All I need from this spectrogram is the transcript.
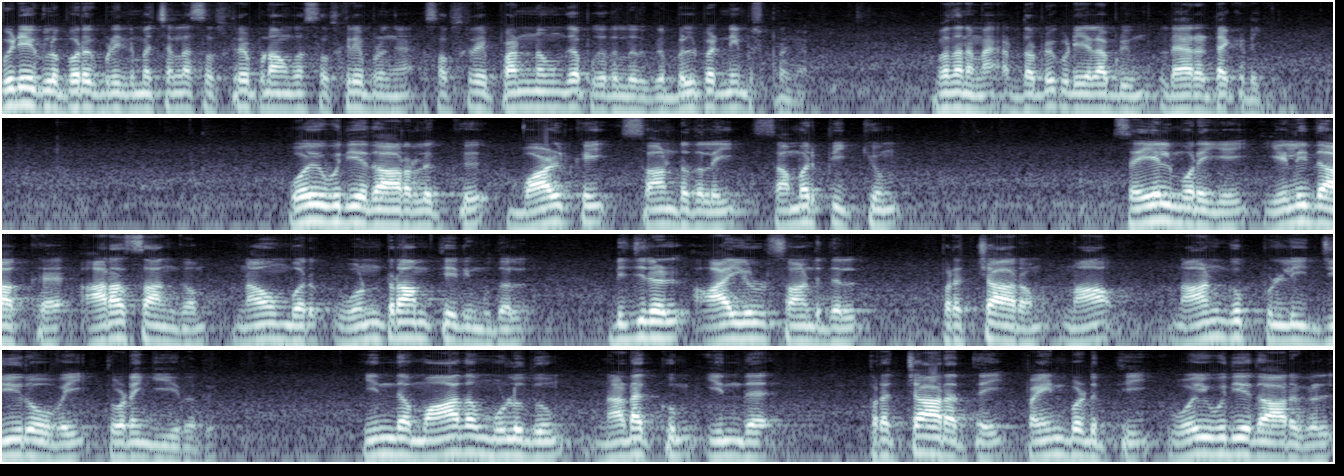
வீடியோக்குள்ளே போகிற பண்ணி நம்ம சேனலை சப்ஸ்கிரைப் பண்ணவங்க சப்ஸ்கிரைப் பண்ணுங்கள் சப்ஸ்கிரைப் பண்ணவங்க பக்கத்தில் இருக்க பெல் பட்டனையும் ப்ரெஸ் பண்ணுங்கள் அப்போ தான் நம்ம அடுத்த அப்படி கூடிய அப்படி டேரெக்டாக கிடைக்கும். ஓய்வூதியதாரர்களுக்கு வாழ்க்கை சான்றிதழை சமர்ப்பிக்கும் செயல்முறையை எளிதாக்க அரசாங்கம் நவம்பர் ஒன்றாம் தேதி முதல் டிஜிட்டல் ஆயுள் சான்றிதழ் பிரச்சாரம் நா நான்கு புள்ளி ஜீரோவை தொடங்குகிறது. இந்த மாதம் முழுதும் நடக்கும் இந்த பிரச்சாரத்தை பயன்படுத்தி ஓய்வூதியதாரர்கள்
